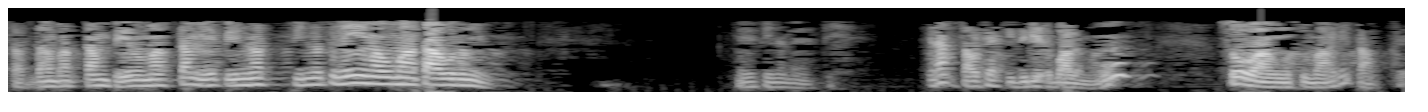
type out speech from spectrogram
සද්දා මත්තම්, පේව මත්තම් මේ පින්වත් පින්නතුනේ මව් මාතාවරුනි. මේ පින නැති. එහෙනම් තවටයක් ඉදිරියට බලමු. සෝවාන් උතුමාගේ தත්ත්වය.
